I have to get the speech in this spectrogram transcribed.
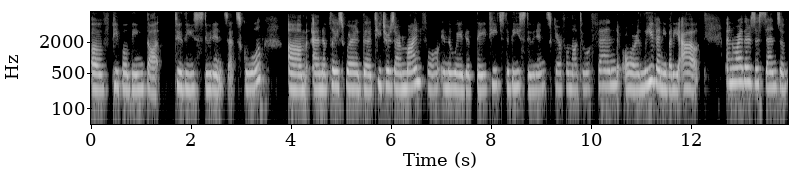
of people being taught to these students at school. um, and a place where the teachers are mindful in the way that they teach to these students, careful not to offend or leave anybody out and why there's a sense of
